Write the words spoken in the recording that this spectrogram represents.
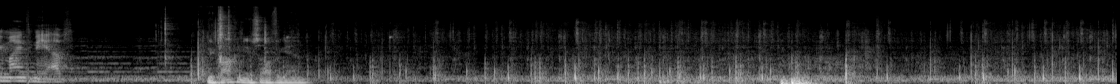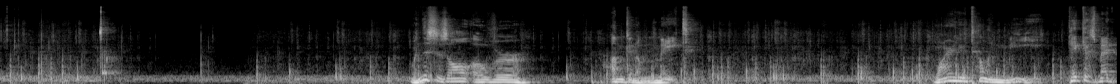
Reminds me of. You're talking to yourself again. When this is all over, I'm gonna mate. Why are you telling me? Take this med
